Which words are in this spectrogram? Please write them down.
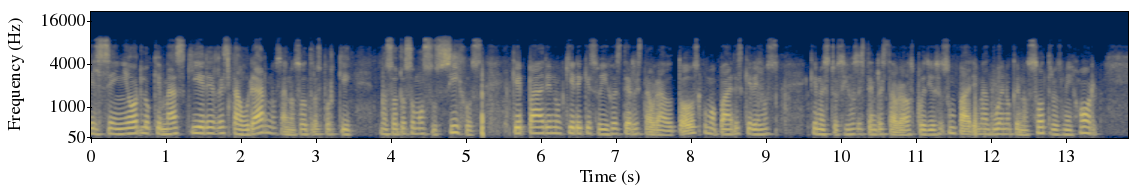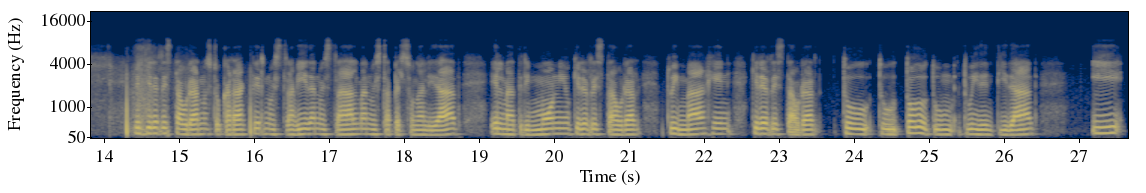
El Señor lo que más quiere es restaurarnos a nosotros porque nosotros somos sus hijos. ¿Qué padre no quiere que su hijo esté restaurado? Todos como padres queremos que nuestros hijos estén restaurados, pues Dios es un padre más bueno que nosotros, mejor. Él quiere restaurar nuestro carácter, nuestra vida, nuestra alma, nuestra personalidad, el matrimonio, quiere restaurar tu imagen, quiere restaurar tu, tu, todo tu, tu identidad y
